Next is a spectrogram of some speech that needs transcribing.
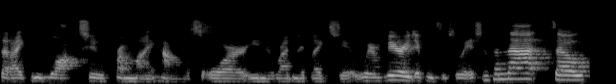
that I can walk to from my house, or you know, ride my bike to. We're a very different situation from that. So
